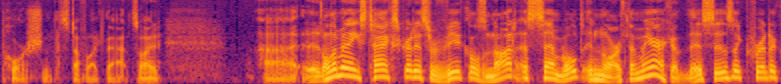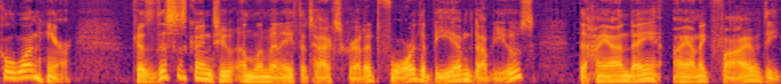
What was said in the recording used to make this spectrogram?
Porsche and stuff like that. So I, uh, it eliminates tax credits for vehicles not assembled in North America. This is a critical one here because this is going to eliminate the tax credit for the BMWs, the Hyundai Ioniq 5, the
